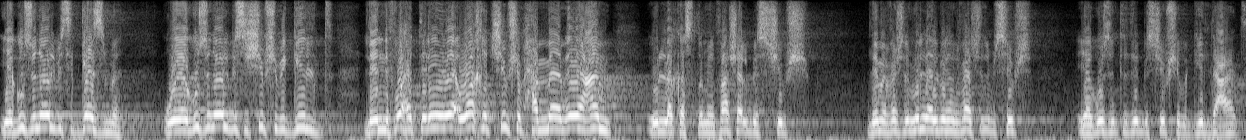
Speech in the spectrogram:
يجوز إنه يلبس الجزمة. ويجوز إنه يلبس الشبشب الجلد لأن في واحد تلاقيه واخد شبشب حمام إيه يا عم؟ يقول لك أصل ما ينفعش ألبس شبشب. ليه ما ينفعش؟ مين اللي ما ينفعش تلبس شبشب؟ يجوز أنت تلبس شبشب الجلد عادي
